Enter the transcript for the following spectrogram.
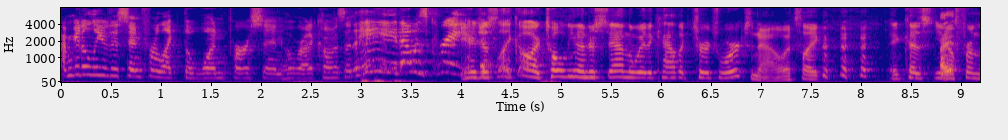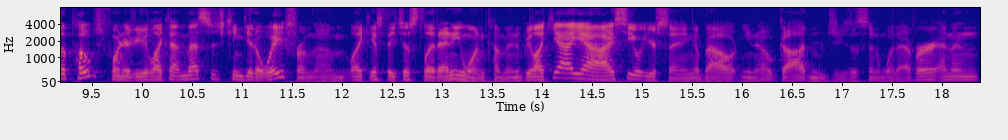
I'm gonna leave this in for like the one person who wrote a comment saying, "Hey, that was great." You're just like, oh, I totally understand the way the Catholic Church works now. It's like, eh, because you know, I- from the Pope's point of view, like that message can get away from them. Like if they just let anyone come in and be like, yeah, yeah, I see what you're saying about you know God and Jesus and whatever, and then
